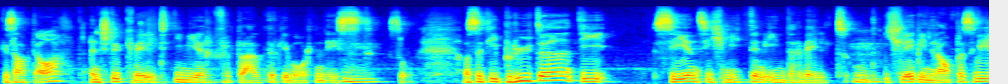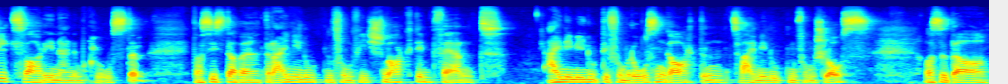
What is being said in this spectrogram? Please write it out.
gesagt, ah, ein Stück Welt, die mir vertrauter geworden ist. Mhm. So. Also die Brüder, die sehen sich mitten in der Welt. Und mhm. ich lebe in Rapperswil, zwar in einem Kloster, das ist aber drei Minuten vom Fischmarkt entfernt, eine Minute vom Rosengarten, zwei Minuten vom Schloss. Also da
